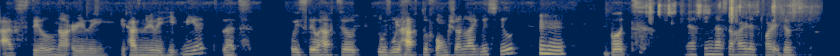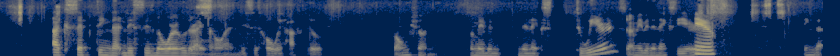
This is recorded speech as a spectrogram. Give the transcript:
I've still not really. It hasn't really hit me yet that we still have to we have to function like this still. hmm But yeah, I think that's the hardest part. Just accepting that this is the world right now and this is how we have to function for maybe the next two years or maybe the next year. Yeah. I think that's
